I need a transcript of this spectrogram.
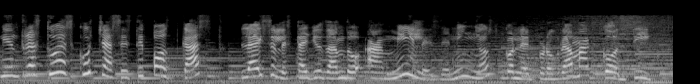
Mientras tú escuchas este podcast, le está ayudando a miles de niños con el programa Contigo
